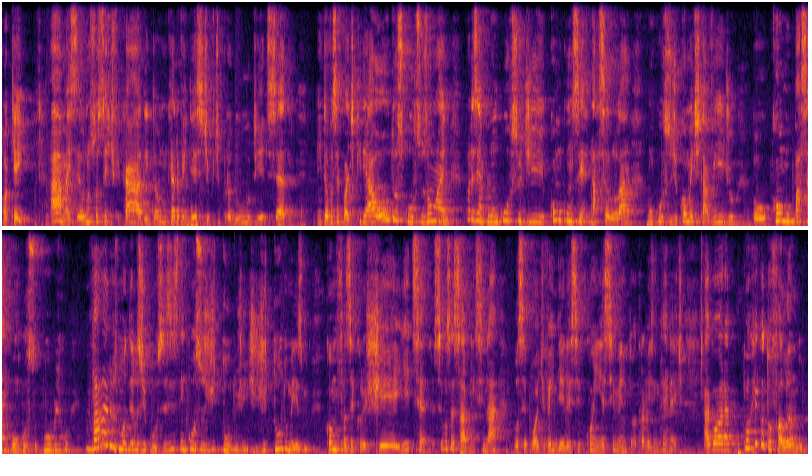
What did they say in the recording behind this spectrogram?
Ok. Ah, mas eu não sou certificado, então eu não quero vender esse tipo de produto e etc. Então você pode criar outros cursos online. Por exemplo, um curso de como consertar celular, um curso de como editar vídeo, ou como passar em concurso público. Vários modelos de cursos. Existem cursos de tudo, gente, de tudo mesmo. Como fazer crochê e etc. Se você sabe ensinar, você pode vender esse conhecimento através da internet. Agora, por que eu estou falando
